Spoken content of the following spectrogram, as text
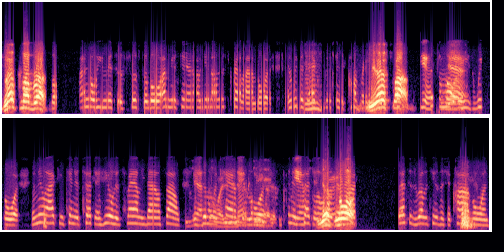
Bless my brother. I know he missed his sister, Lord. I miss hearing her getting on this prayer line, Lord. And we just ask Mm. you to continue to comfort him. Yes, Father. Yes, Lift him up Yes. he's weak, Lord. And then I continue to touch and heal his family down south. Yes, dealing with Lord. In the cancer, name Lord. Jesus. Continue to Yes, touch and Lord. heal Yes, their Lord. body. Bless his relatives in Chicago and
